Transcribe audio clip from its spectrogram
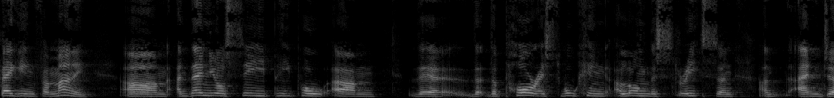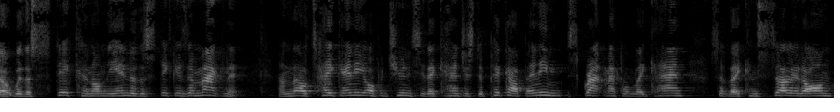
begging for money. Um, and then you'll see people um, the, the, the, poorest walking along the streets and, and, and uh, with a stick, and on the end of the stick is a magnet. And they'll take any opportunity they can just to pick up any scrap metal they can so they can sell it on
